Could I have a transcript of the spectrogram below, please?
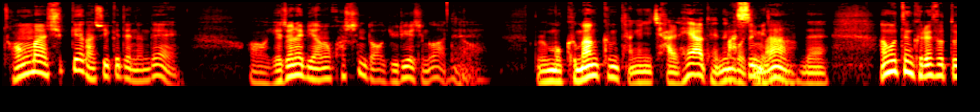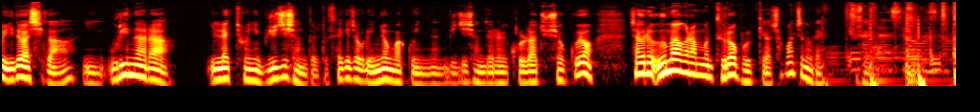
정말 쉽게 갈 수 있게 됐는데 어, 예전에 비하면 훨씬 더 유리해진 것 같아요. 네. 물론 뭐 그만큼 당연히 잘 해야 되는 맞습니다. 거지만, 네. 아무튼 그래서 또 이대화 씨가 이 우리나라 일렉트로닉 뮤지션들 또 세계적으로 인정받고 있는 뮤지션들을 골라 주셨고요. 자, 그럼 음악을 한번 들어볼게요. 첫 번째 노래 주세요.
